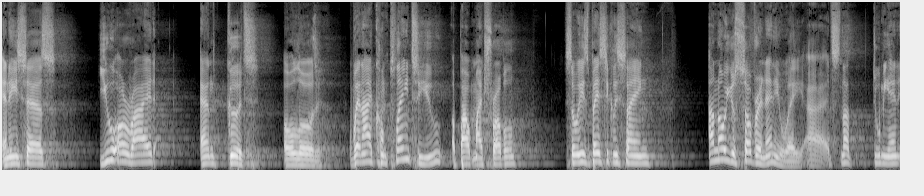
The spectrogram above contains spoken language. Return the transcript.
and he says, You are right and good, O Lord, when I complain to you about my trouble. So he's basically saying, I know you're sovereign anyway. Uh, it's not do me any,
